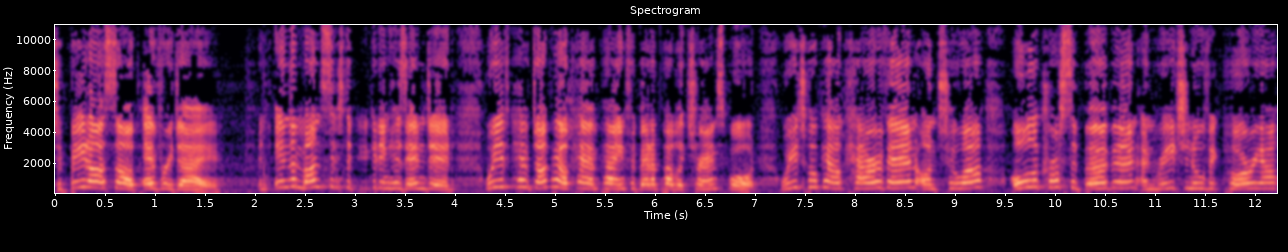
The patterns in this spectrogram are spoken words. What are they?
to beat us up every day. And in the months since the picketing has ended, we have kept up our campaign for better public transport. We took our caravan on tour all across suburban and regional Victoria.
